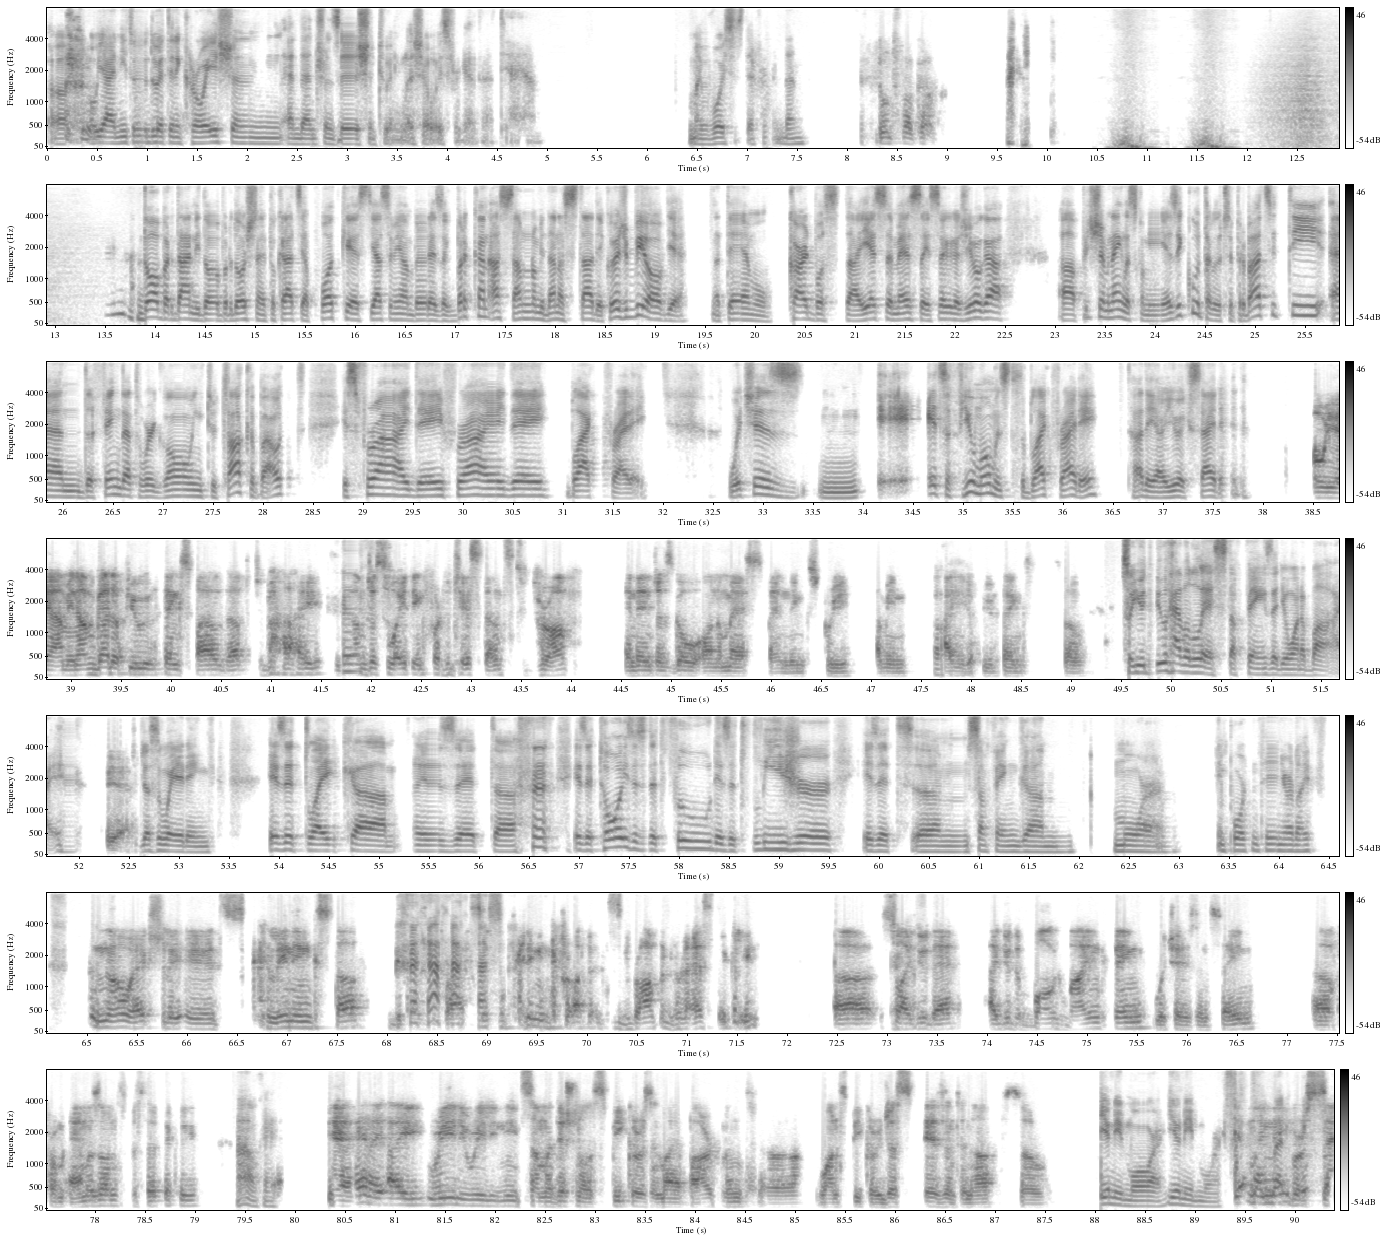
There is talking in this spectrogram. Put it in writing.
Uh, oh yeah, I need to do it in Croatian and then transition to English. I always forget that. Yeah, yeah. My voice is different then. Don't fuck up. Dobar dan i dobrodošli na Etokracija podcast. Ja sam Ivan Berezak Brkan, a sa mnom je danas Stadije koji je već bio ovdje na temu Cardbosta i SMS-a i svega živoga. Uh, pričam na engleskom jeziku, tako da ću se prebaciti. And the thing that we're going to talk about is Friday, Friday, Black Friday, which is, it's a few moments to Black Friday. Tade, are you excited? Oh yeah, I mean I've got a few things piled up to buy. I'm just waiting for the discounts to drop and then just go on a mass spending spree. I mean, okay. I need a few things. So So you do have a list of things that you want to buy. Yeah. Just waiting. Is it like um is it uh is it toys? Is it food? Is it leisure? Is it um something um more important in your life? No, actually it's cleaning stuff because the prices of cleaning products drop drastically. Uh, so I do that. I do the bulk buying thing, which is insane, uh, from Amazon specifically. Ah, okay. Yeah, and I, I really, really need some additional speakers in my apartment. Uh, one speaker just isn't enough. So you need more. You need more. Yeah, my neighbors said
